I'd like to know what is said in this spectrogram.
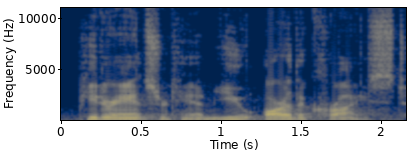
Peter answered him, You are the Christ.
